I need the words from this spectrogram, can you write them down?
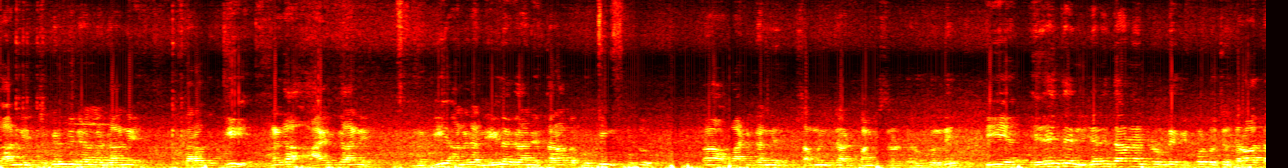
దాన్ని చికెన్ బిర్యానీలో కానీ తర్వాత గీ అనగా ఆయిల్ కానీ గీ అనగా నీళ్ళ కానీ తర్వాత కుకింగ్ ఫుడ్ వాటికన్నీ సంబంధించిన పంపించడం జరుగుతుంది. ఈ ఏదైతే నిజ నిర్ధారణ రిపోర్ట్ వచ్చిన తర్వాత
